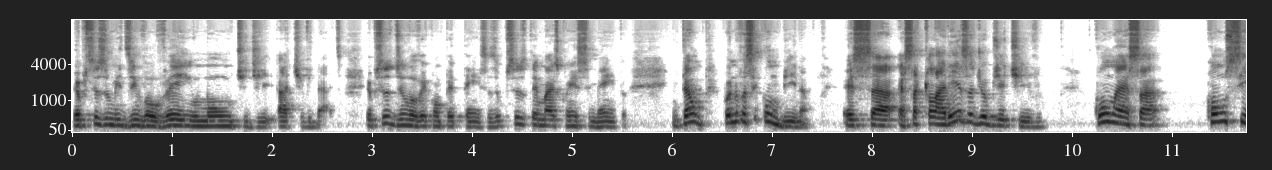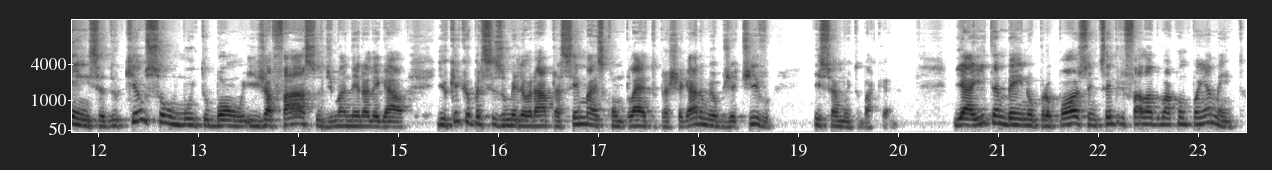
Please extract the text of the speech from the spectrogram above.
Eu preciso me desenvolver em um monte de atividades. Eu preciso desenvolver competências, eu preciso ter mais conhecimento. Então, quando você combina essa, essa clareza de objetivo com essa consciência do que eu sou muito bom e já faço de maneira legal e o que, que eu preciso melhorar para ser mais completo, para chegar no meu objetivo, isso é muito bacana. E aí também no propósito, a gente sempre fala do acompanhamento,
